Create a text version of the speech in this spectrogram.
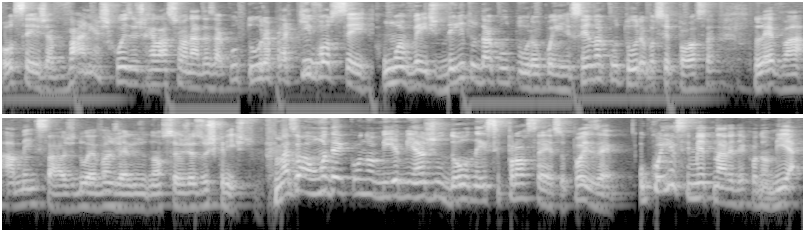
ou seja, várias coisas relacionadas à cultura para que você, uma vez dentro da cultura ou conhecendo a cultura, você possa levar a mensagem do Evangelho do nosso Senhor Jesus Cristo. Mas aonde a economia me ajudou nesse processo? Pois é, o conhecimento na área de economia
